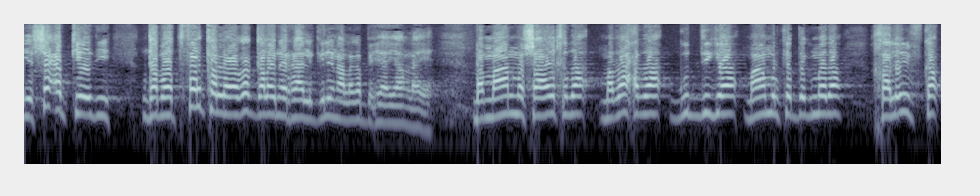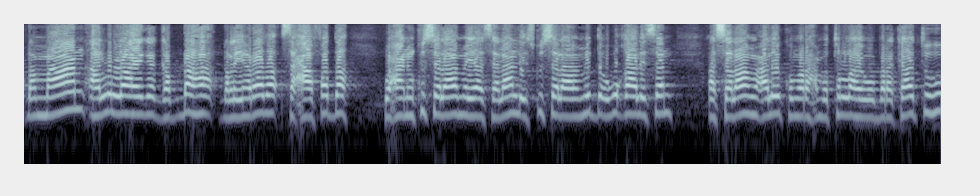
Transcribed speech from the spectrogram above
iyo shacabkeedii gabadfalka looga galayna raaligelin ha laga bixiya ayaan leeyahay. Dhammaan mashaayikhda madaxda guddiga maamulka degmada khaliifka dhammaan ahlulaahiga gabdhaha dhallinyarada saxaafadda waxaan inku salaamayaa salaan la isku salaama midda ugu qaalisan. Assalaamu calaykum waraxmatullaahi wabarakaatuhu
